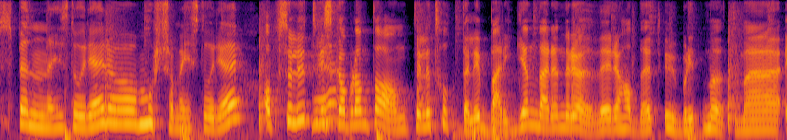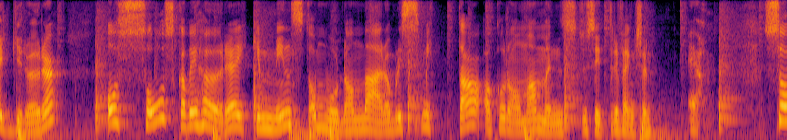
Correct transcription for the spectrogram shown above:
Spennende historier og morsomme historier. Absolutt. Vi skal bl.a. til et hotell i Bergen der en røver hadde et ublidt møte med eggerøre. Og så skal vi høre ikke minst om hvordan det er å bli smitta av korona mens du sitter i fengsel. Ja. Så,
